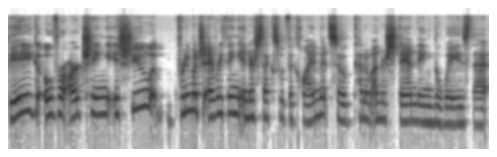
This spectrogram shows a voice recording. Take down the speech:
big overarching issue. Pretty much everything intersects with the climate. So, kind of understanding the ways that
